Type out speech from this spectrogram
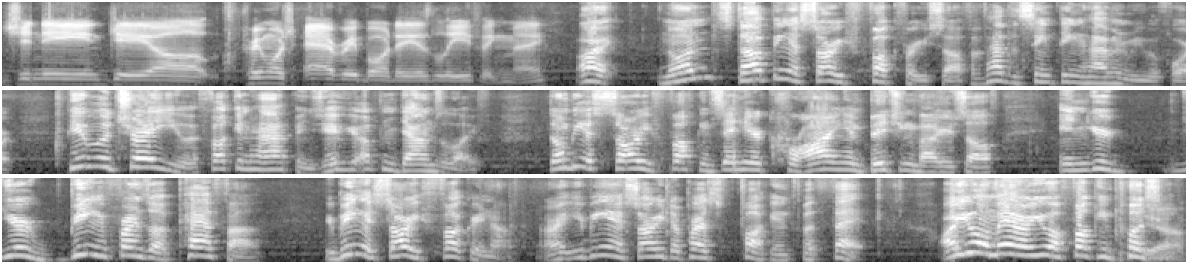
Janine, Gia, pretty much everybody is leaving me. All right, none. Stop being a sorry fuck for yourself. I've had the same thing happen to me before. People betray you. It fucking happens. You have your up and downs of life. Don't be a sorry fuck and sit here crying and bitching about yourself. And you're you're being friends with a pedophile. You're being a sorry fuck right now. All right, you're being a sorry depressed fuck, and it's pathetic. Are you a man or are you a fucking pussy? Yeah.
